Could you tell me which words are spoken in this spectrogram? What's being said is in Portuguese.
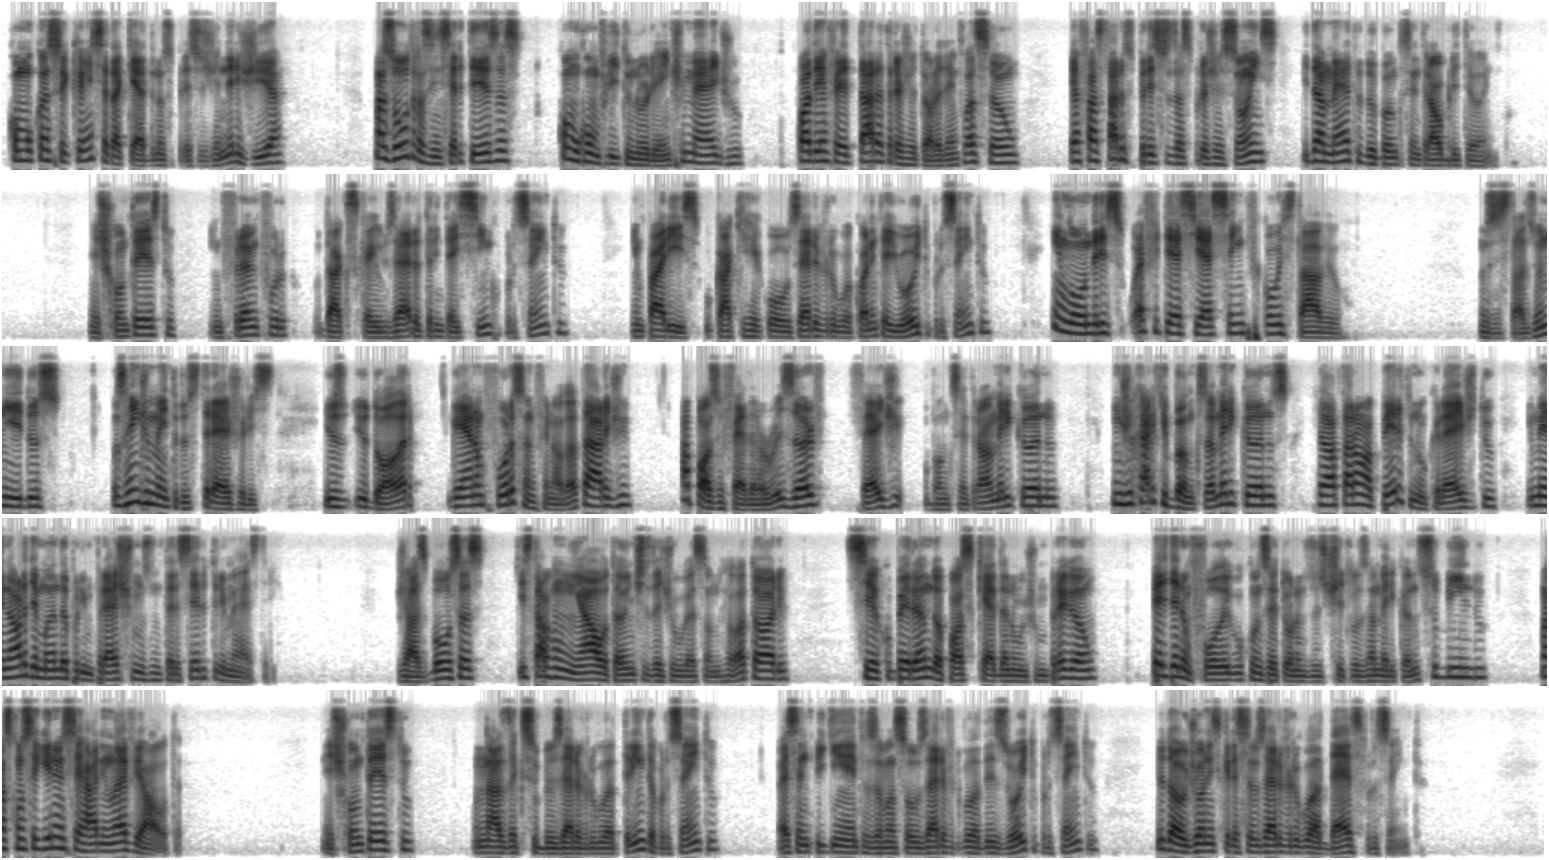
como consequência da queda nos preços de energia, mas outras incertezas, como o conflito no Oriente Médio, podem afetar a trajetória da inflação e afastar os preços das projeções e da meta do Banco Central Britânico. Neste contexto, em Frankfurt, o DAX caiu 0,35%, em Paris, o CAC recuou 0,48%, em Londres, o FTSE 100 ficou estável. Nos Estados Unidos, os rendimentos dos treasuries e o dólar ganharam força no final da tarde, após o Federal Reserve, Fed, o Banco Central Americano, indicar que bancos americanos relataram aperto no crédito e menor demanda por empréstimos no terceiro trimestre. Já as bolsas, que estavam em alta antes da divulgação do relatório, se recuperando após queda no último pregão, perderam fôlego com os retornos dos títulos americanos subindo, mas conseguiram encerrar em leve alta. Neste contexto, o Nasdaq subiu 0,30%, o S&P 500 avançou 0,18% e o Dow Jones cresceu 0,10%.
